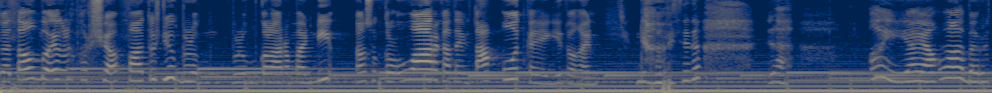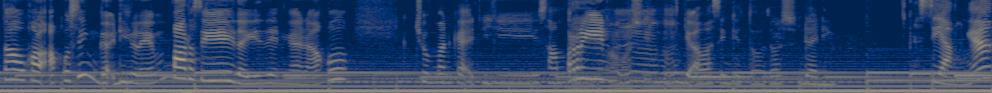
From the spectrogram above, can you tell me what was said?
Nggak tahu mbak yang lempar siapa. Terus dia belum kelar mandi langsung keluar katanya takut kayak gitu kan. Nah habis itu lah oh iya ya aku malah baru tahu kalau aku sih nggak dilempar sih gitu gituin kan. Aku cuman kayak disamperin Awasin. diawasin gitu. Terus udah nih siangnya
